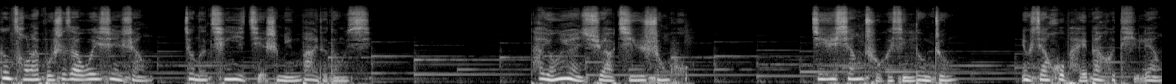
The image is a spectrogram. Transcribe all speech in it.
更从来不是在微信上就能轻易解释明白的东西。它永远需要基于生活，基于相处和行动中，用相互陪伴和体谅。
